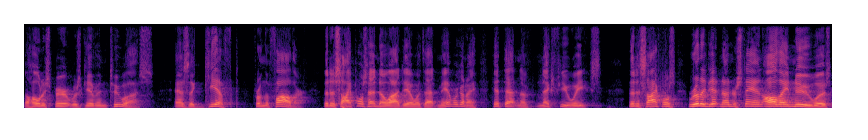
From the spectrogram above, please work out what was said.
the Holy Spirit was given to us as a gift from the Father. The disciples had no idea what that meant. We're going to hit that in the next few weeks. The disciples really didn't understand. All they knew was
